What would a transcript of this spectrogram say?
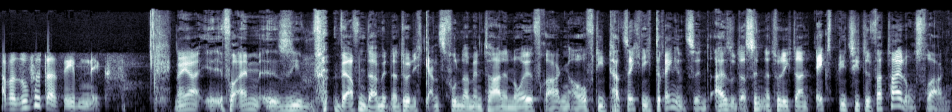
Aber so wird das eben nichts. Naja, äh, vor allem, äh, Sie werfen damit natürlich ganz fundamentale neue Fragen auf, die tatsächlich drängend sind. Also das sind natürlich dann explizite Verteilungsfragen.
